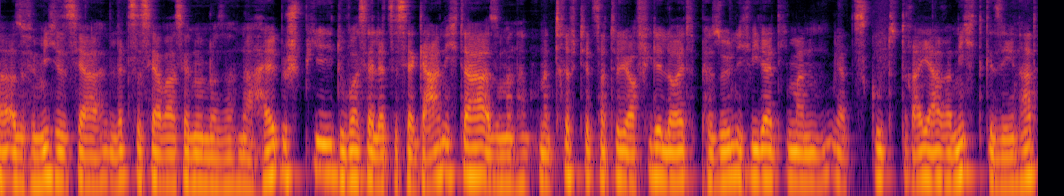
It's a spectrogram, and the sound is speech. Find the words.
also für mich ist es ja, letztes Jahr war es ja nur so eine halbe Spiel. Du warst ja letztes Jahr gar nicht da. Also man hat, man trifft jetzt natürlich auch viele Leute persönlich wieder, die man jetzt gut drei Jahre nicht gesehen hat.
